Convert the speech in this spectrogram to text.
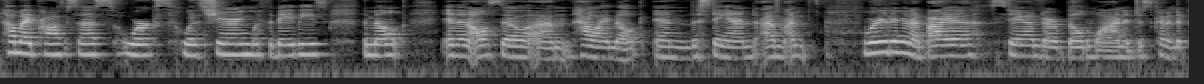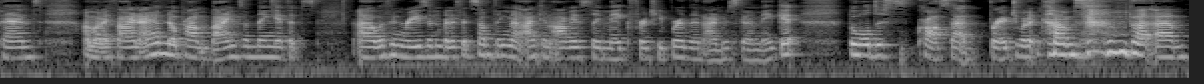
how my process works with sharing with the babies, the milk, and then also um, how I milk and the stand. Um, I'm we're either gonna buy a stand or build one. It just kind of depends on what I find. I have no problem buying something if it's uh, within reason, but if it's something that I can obviously make for cheaper, then I'm just gonna make it. But we'll just cross that bridge when it comes. but um,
